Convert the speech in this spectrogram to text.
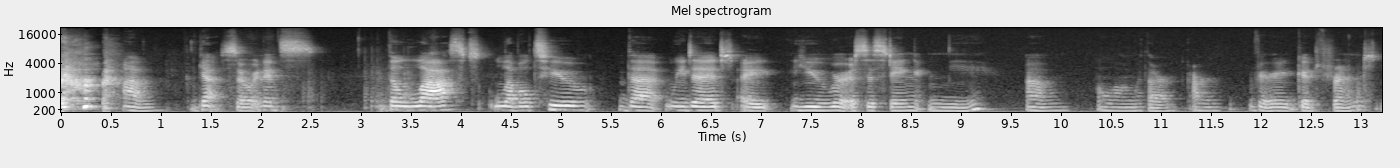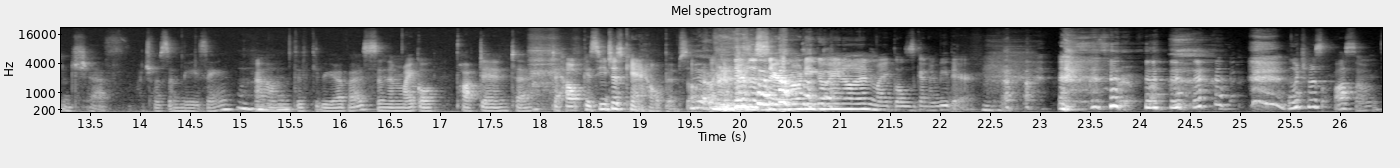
um, yeah, so and it's the last level two that we did. I you were assisting me, um, along with our our very good friend Jeff, which was amazing. Um, the three of us, and then Michael popped in to to help because he just can't help himself. Yeah. Like if there's a ceremony going on, Michael's gonna be there. which was awesome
